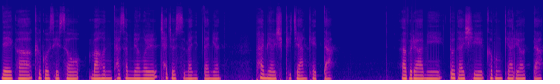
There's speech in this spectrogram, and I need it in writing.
내가 그곳에서 마흔 다섯 명을 찾을 수만 있다면 파멸시키지 않겠다. 아브라함이 또다시 그분께 아뢰었다.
